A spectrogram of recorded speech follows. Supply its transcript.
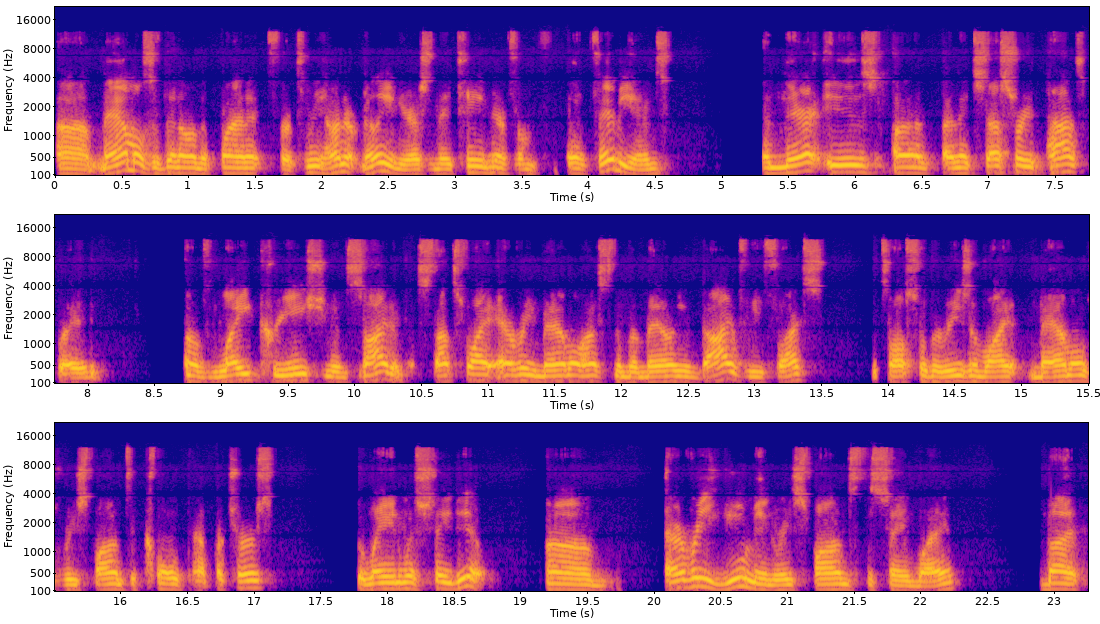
Uh, mammals have been on the planet for 300 million years, and they came here from amphibians. And there is a, an accessory pathway of light creation inside of us. That's why every mammal has the mammalian dive reflex. It's also the reason why mammals respond to cold temperatures the way in which they do. Um, every human responds the same way, but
